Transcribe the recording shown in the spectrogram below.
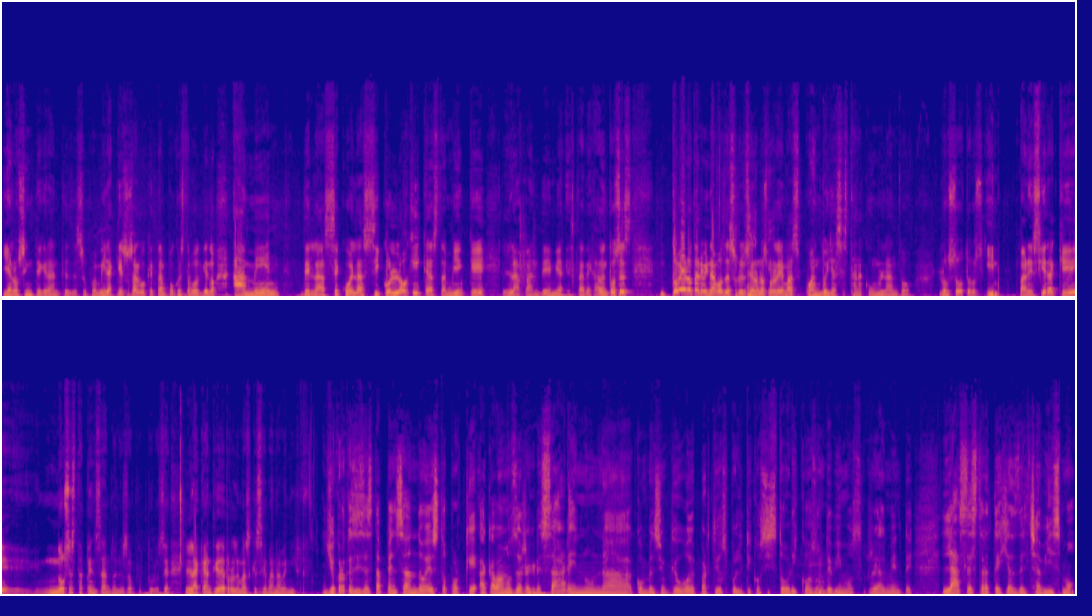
y a los integrantes de su familia, que eso es algo que tampoco estamos viendo. Amén de las secuelas psicológicas también que la pandemia está dejando. Entonces, todavía no terminamos de solucionar los problemas cuando ya se están acumulando los otros. Y pareciera que eh, no se está pensando en ese futuro, o sea, la cantidad de problemas que se van a venir. Yo creo que sí se está pensando esto porque acabamos de regresar en una convención que hubo de partidos políticos históricos, donde vimos realmente las estrategias del chavismo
